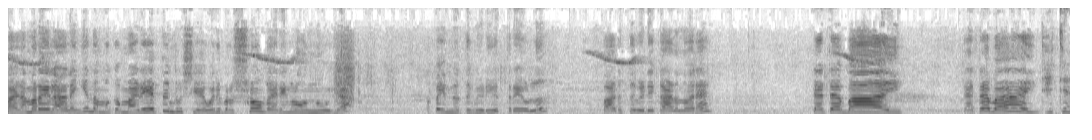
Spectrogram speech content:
മഴമറയിലാണെങ്കിൽ നമുക്ക് മഴയത്തും കൃഷി ചെയ്യാം. ഒരു പ്രശ്നവും കാര്യങ്ങളോ ഒന്നുമില്ല. അപ്പോൾ ഇന്നത്തെ വീഡിയോ ഇത്രയേ ഉള്ളൂ. അപ്പോൾ അടുത്ത വീഡിയോ കാണുന്നവരെ tata bye tata bye tata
